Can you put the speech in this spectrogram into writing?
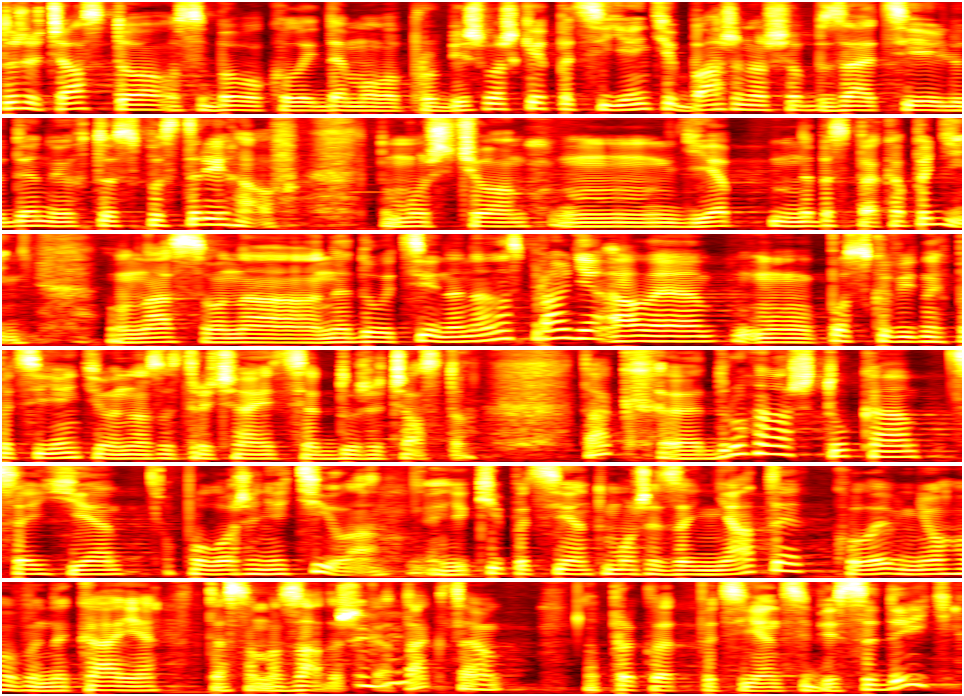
Дуже часто, особливо коли йде мова про більш важких пацієнтів, бажано, щоб за цією людиною хтось спостерігав, тому що є небезпека падінь. У нас вона недооцінена насправді, але постковідних пацієнтів вона зустрічається дуже часто. Так, е, друга штука це є положення тіла, які пацієнт може зайняти, коли в нього виникає та сама задишка. Так, це, наприклад, пацієнт собі сидить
